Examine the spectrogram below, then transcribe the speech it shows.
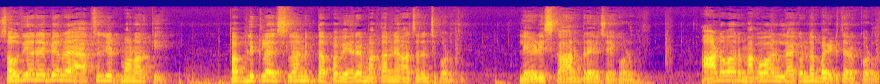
సౌదీ అరేబియాలో యాబ్సల్యూట్ మొనార్కీ. పబ్లిక్లో ఇస్లామిక్ తప్ప వేరే మతాన్ని ఆచరించకూడదు. లేడీస్ కార్ డ్రైవ్ చేయకూడదు. ఆడవారు మగవాళ్ళు లేకుండా బయట తిరగకూడదు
